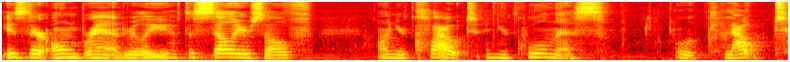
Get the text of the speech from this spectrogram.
is their own brand, really. You have to sell yourself on your clout and your coolness. Oh, clout.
